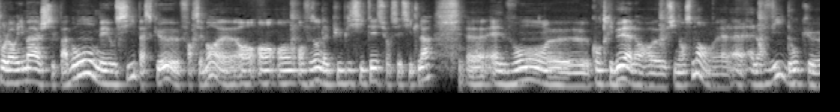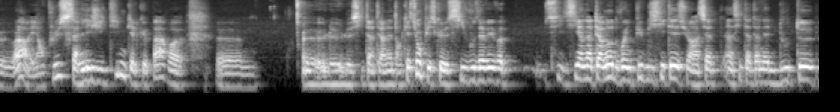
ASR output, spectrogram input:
pour leur image, c'est pas bon, mais aussi parce que, forcément, en, faisant de la publicité sur ces sites-là, elles vont contribuer à leur financement, à, à leur vie. Donc, voilà, et en plus, ça légitime quelque part euh, euh, euh, le, site internet en question, puisque si vous avez votre si, un internaute voit une publicité sur un, site internet douteux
